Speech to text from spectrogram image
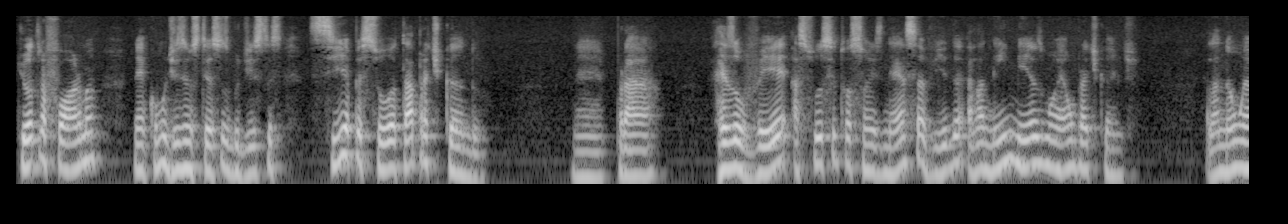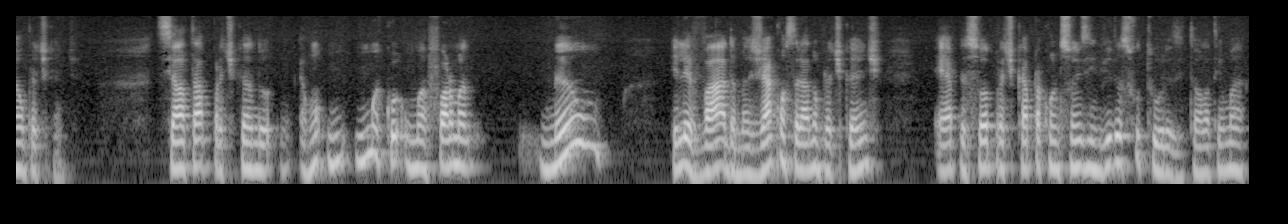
De outra forma, né, como dizem os textos budistas, se a pessoa está praticando né, para resolver as suas situações nessa vida, ela nem mesmo é um praticante. Ela não é um praticante. Se ela está praticando é uma, uma, uma forma não elevada, mas já considerada um praticante, é a pessoa praticar para condições em vidas futuras. Então ela tem uma,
